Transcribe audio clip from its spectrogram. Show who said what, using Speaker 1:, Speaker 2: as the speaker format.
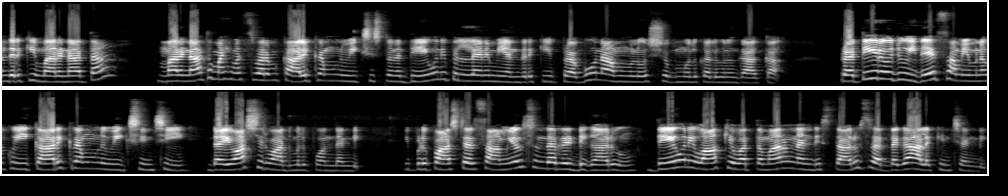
Speaker 1: అందరికీ మరణాత. మరణాత మహిమస్వరం కార్యక్రమం వీక్షిస్తున్న దేవుని పిల్లలైన మీ అందరికీ ప్రభు నామములో శుభములు కలుగును గాక. ప్రతిరోజు ఇదే సమయమునకు ఈ కార్యక్రమంను వీక్షించి దైవాశీర్వాదములు పొందండి. ఇప్పుడు పాస్టర్ సామ్యుల్ సుందర్ రెడ్డి గారు దేవుని వాక్య వర్తమానం అందిస్తారు శ్రద్ధగా ఆలకించండి.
